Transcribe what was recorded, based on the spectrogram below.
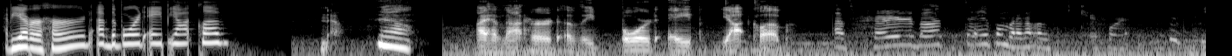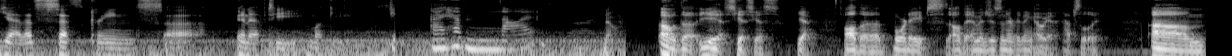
Have you ever heard of the Bored Ape Yacht Club? No. No. I have not heard of the Bored Ape Yacht Club. I've heard about the ape one, but I don't really care for it. Yeah, that's Seth Green's uh, NFT monkey. I have not. No. Oh, the yes, yes, yes, yeah. All the bored apes, all the images and everything. Oh yeah, absolutely. Um,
